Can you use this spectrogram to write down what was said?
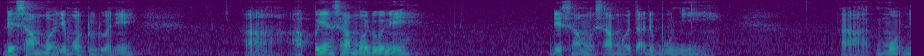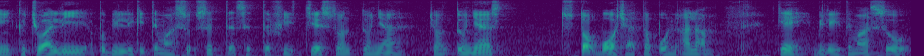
Dia sama je modul dua ni. Ha. Apa yang sama dua ni dia sama-sama tak ada bunyi. Ha. Mode ni kecuali apabila kita masuk certain certain features contohnya contohnya stopwatch ataupun alarm. Okey, bila kita masuk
